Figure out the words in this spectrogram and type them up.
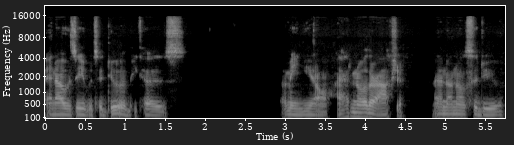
And I was able to do it because I mean, you know, I had no other option. I had nothing else to do.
